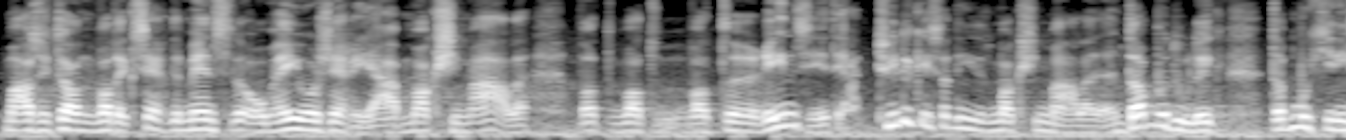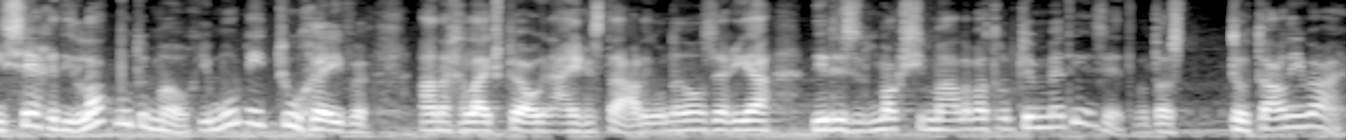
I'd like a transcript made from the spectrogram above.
Maar als ik dan, wat ik zeg, de mensen eromheen hoor zeggen, ja, maximale, wat, wat, wat erin zit, ja, tuurlijk is dat niet het maximale. En dat bedoel ik, dat moet je niet zeggen, die lat moet omhoog. Je moet niet toegeven aan een gelijkspel in eigen stadion en dan zeggen, ja, dit is het maximale wat er op dit moment in zit. Want dat is totaal niet waar.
